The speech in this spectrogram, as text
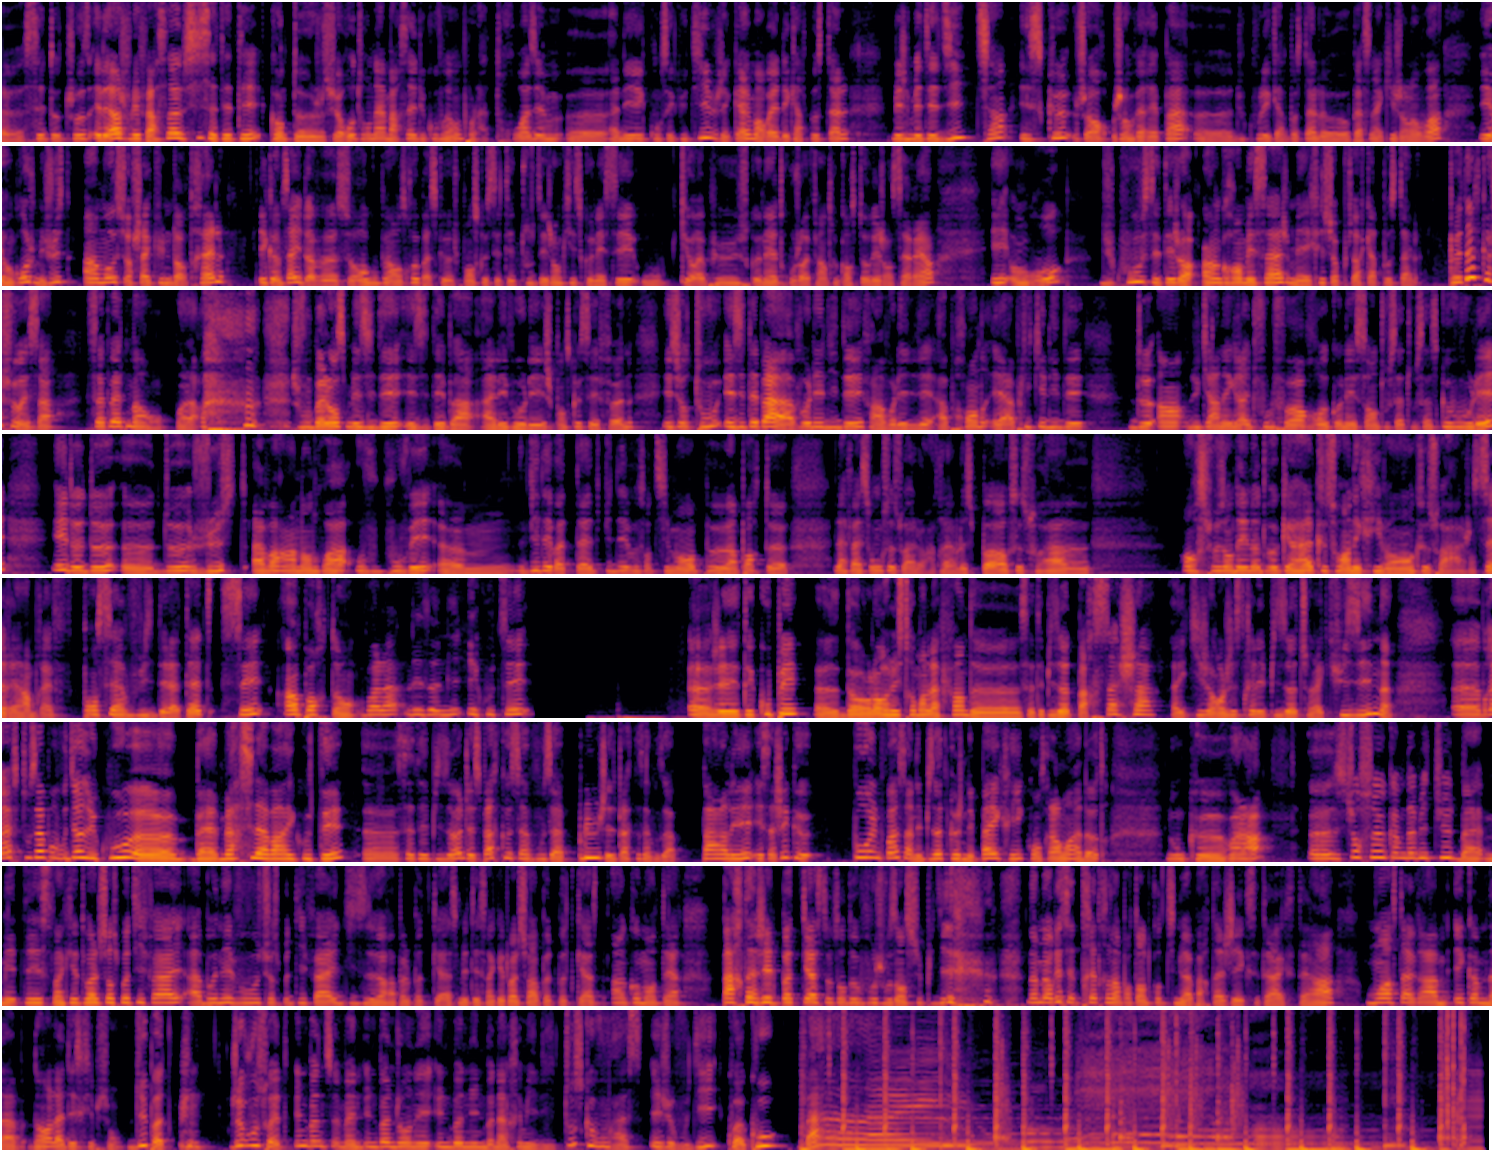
Euh, c'est autre chose. Et d'ailleurs, je voulais faire ça aussi cet été, quand je suis retournée à Marseille, du coup, vraiment pour la troisième année consécutive, j'ai quand même envoyé des cartes postales. Mais je m'étais dit, tiens, est-ce que, genre, j'enverrai pas, du coup, les cartes postales aux personnes à qui j'en envoie? Et en gros, je mets juste un mot sur chacune d'entre elles. Et comme ça, ils doivent euh, se regrouper entre eux parce que je pense que c'était tous des gens qui se connaissaient ou qui auraient pu se connaître ou j'aurais fait un truc en story, j'en sais rien. Et en gros, du coup, c'était genre un grand message mais écrit sur plusieurs cartes postales. Peut-être que je ferais ça. Ça peut être marrant, voilà. je vous balance mes idées, n'hésitez pas à les voler, je pense que c'est fun. Et surtout, n'hésitez pas à voler l'idée, enfin à voler l'idée, à prendre et à appliquer l'idée de 1 du carnet Grateful For, reconnaissant, tout ça, tout ça, ce que vous voulez et de deux, euh, de juste avoir un endroit où vous pouvez euh, vider votre tête, vider vos sentiments, peu importe euh, la façon, que ce soit à travers le sport, que ce soit en se faisant des notes vocales, que ce soit en écrivant, que ce soit, j'en sais rien, bref, pensez à vous vider la tête, c'est important. Voilà les amis, écoutez. j'ai été coupée dans l'enregistrement de la fin de cet épisode par Sacha, avec qui j'ai enregistré l'épisode sur la cuisine. Euh, bref, tout ça pour vous dire du coup, euh, bah, merci d'avoir écouté euh, cet épisode. J'espère que ça vous a plu, j'espère que ça vous a parlé. Et sachez que pour une fois, c'est un épisode que je n'ai pas écrit, contrairement à d'autres. Donc voilà. sur ce, comme d'habitude, bah, mettez 5 étoiles sur Spotify, abonnez-vous sur Spotify, Deezer, Apple Podcast, mettez 5 étoiles sur Apple Podcast, un commentaire, partagez le podcast autour de vous, je vous en supplie. non mais en vrai, c'est très très important de continuer à partager, etc. etc. Mon Instagram est comme d'hab dans la description du podcast. je vous souhaite une bonne semaine, une bonne journée, une bonne nuit, une bonne après-midi, tout ce que vous fassiez. Et je vous dis, quoi coup, bye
